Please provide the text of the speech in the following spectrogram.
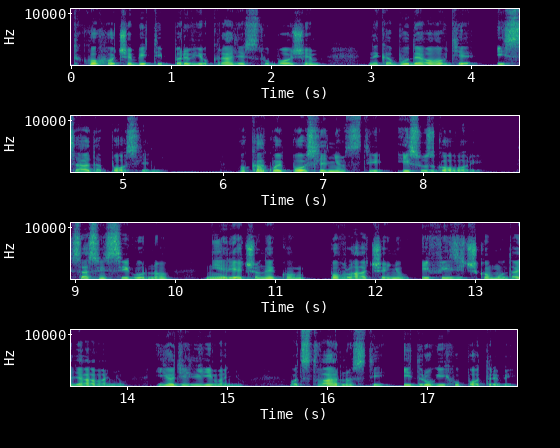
tko hoće biti prvi u kraljevstvu Božjem, neka bude ovdje i sada posljednji. O kakvoj posljednjosti Isus govori? Sasvim sigurno nije riječ o nekom povlačenju i fizičkom udaljavanju i odjeljivanju od stvarnosti i drugih u potrebi.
